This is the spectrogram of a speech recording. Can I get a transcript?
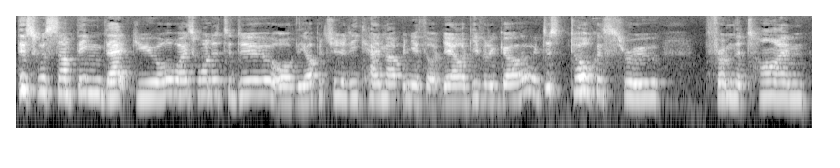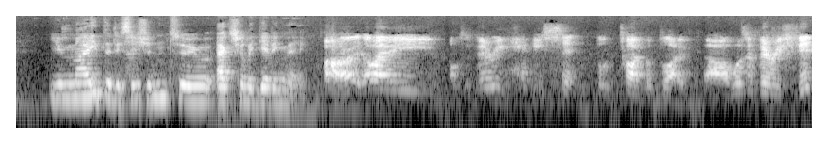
This was something that you always wanted to do, or the opportunity came up and you thought, yeah, I'll give it a go. Just talk us through from the time you made the decision to actually getting there. Alright, I, I was a very heavy set bl- type of bloke. Uh, I wasn't very fit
